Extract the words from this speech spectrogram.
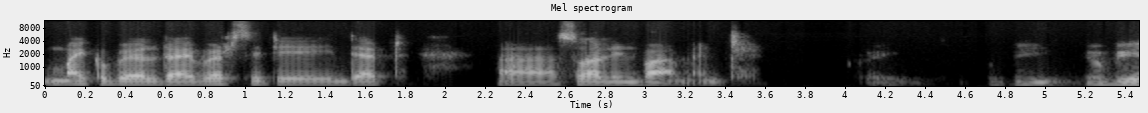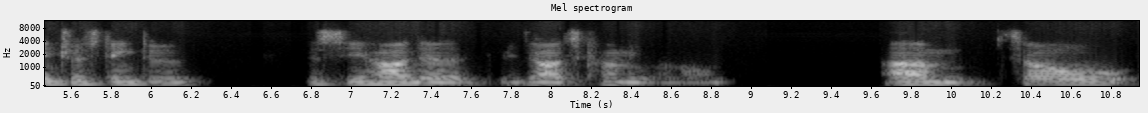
microbial diversity in that uh, soil environment. Great. It'll be, it'll be interesting to, to see how the results coming along. Um, so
